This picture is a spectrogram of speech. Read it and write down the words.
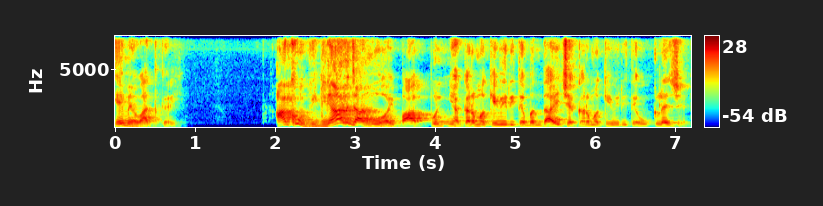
એ મેં વાત કરી. આખું વિજ્ઞાન જાણવું હોય, પાપ, પુણ્ય, કર્મ કેવી રીતે બંધાય છે, કર્મ કેવી રીતે ઉકલે છે,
